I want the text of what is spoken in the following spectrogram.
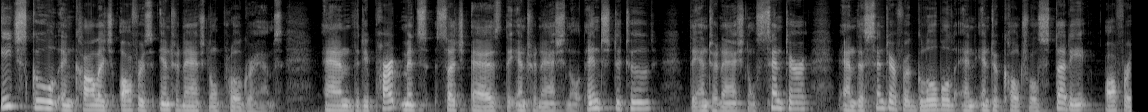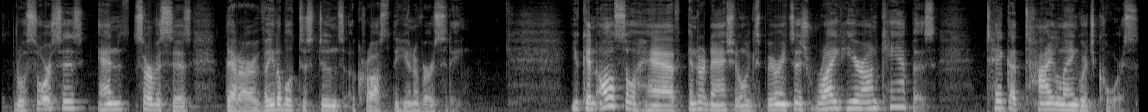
Each school and college offers international programs, and the departments such as the International Institute, the International Center, and the Center for Global and Intercultural Study offer resources and services that are available to students across the university. You can also have international experiences right here on campus. Take a Thai language course,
